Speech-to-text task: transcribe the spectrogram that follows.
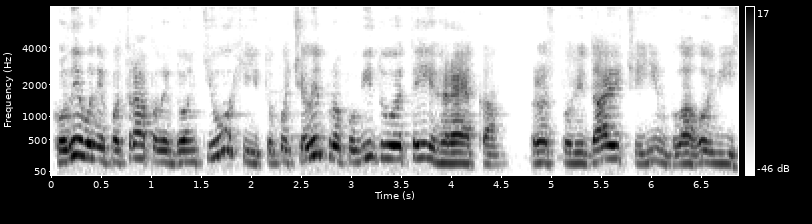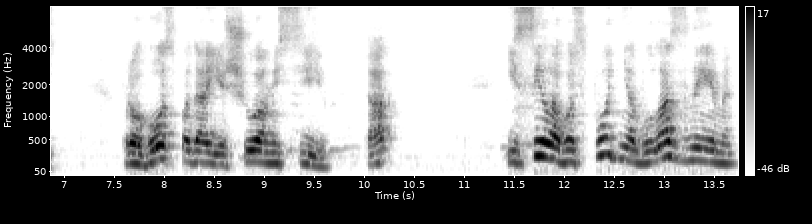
Коли вони потрапили до Антіохії, то почали проповідувати і грекам, розповідаючи їм благовість про Господа Єшуа Месію. Так? І сила Господня була з ними.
